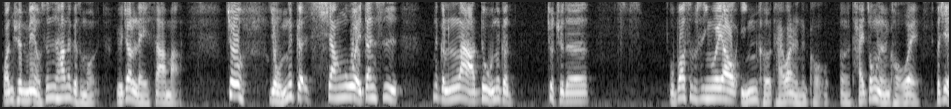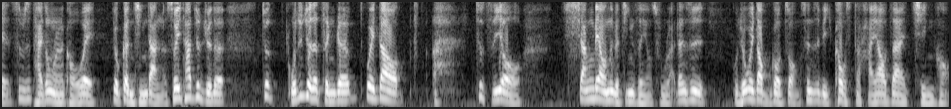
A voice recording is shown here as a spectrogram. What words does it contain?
完全没有，甚至它那个什么有叫雷沙嘛，就有那个香味，但是那个辣度那个就觉得。我不知道是不是因为要迎合台湾人的口，呃，台中人口味，而且是不是台中人的口味又更清淡了，所以他就觉得，就我就觉得整个味道，就只有香料那个精神有出来，但是我觉得味道不够重，甚至比 Cost 还要再轻哈，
